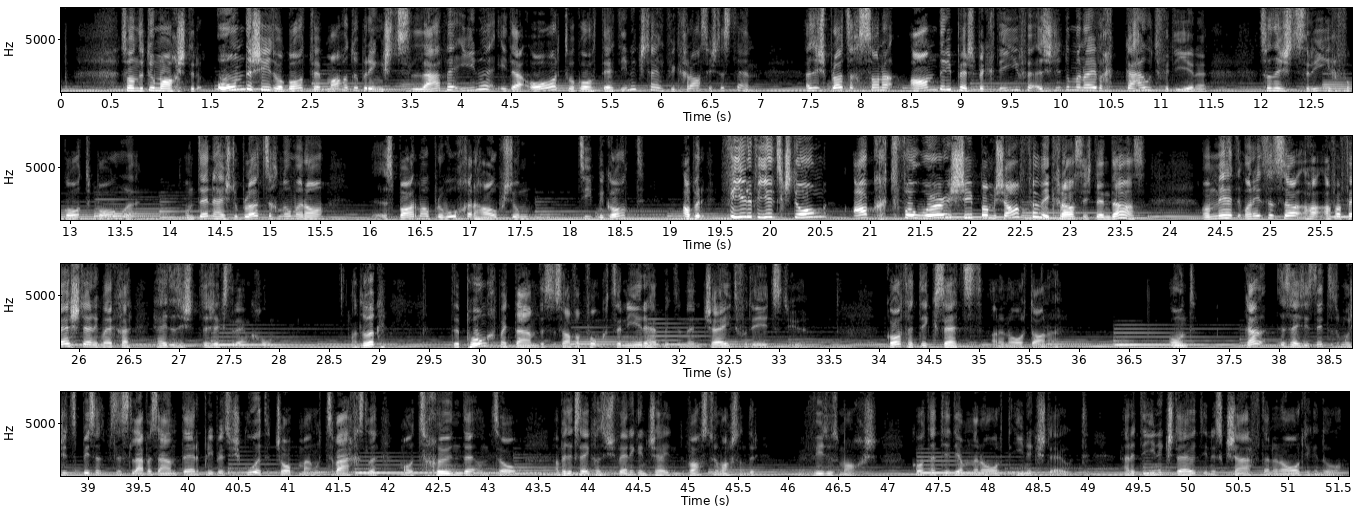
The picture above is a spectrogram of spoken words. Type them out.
sondern du machst den Unterschied, den Gott machen will. Du bringst das Leben rein in den Ort, wo Gott dort hineingestellt hat. Wie krass ist das denn? Es ist plötzlich so eine andere Perspektive. Es ist nicht nur noch einfach Geld verdienen, sondern es ist das Reich von Gott bauen. Und dann hast du plötzlich nur noch ein paar Mal pro Woche eine halbe Stunde Zeit mit Gott. Aber 44 Stunden Akt von Worship am Arbeiten, wie krass ist denn das? Und mir, als ich das so anfange feststellen, merke hey, das ist, das ist extrem cool. Und schau, der Punkt mit dem, dass es einfach funktionieren hat, mit dem Entscheid von dir zu tun. Gott hat dich gesetzt an einen Ort an. Und gell, das heisst jetzt nicht, dass du jetzt bis, das Lebensende bleiben Es ist gut, den Job mal zu wechseln, mal zu künden und so. Aber er hat gesagt, es ist weniger entscheidend, was du machst, sondern wie du es machst. Gott hat dich an einen Ort eingestellt. Er hat dich eingestellt in ein Geschäft, an einen Ort irgendwo.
